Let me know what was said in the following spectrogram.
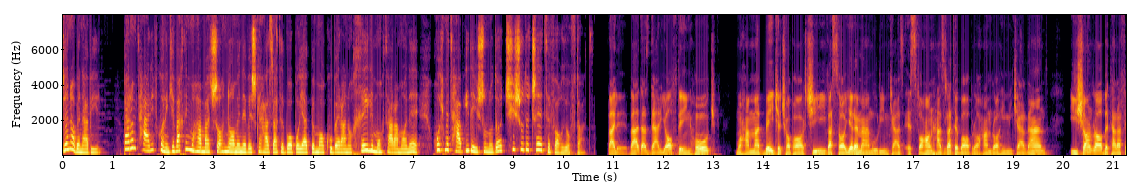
جناب نبیل برام تعریف کنین که وقتی محمد شاه نامه نوشت که حضرت باب باید به ماکو برن و خیلی محترمانه حکم تبعید ایشونو داد چی شد و چه اتفاقی افتاد؟ بله بعد از دریافت این حکم محمد بیک چاپارچی و سایر معمورین که از اصفهان حضرت باب را همراهی می کردند ایشان را به طرف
